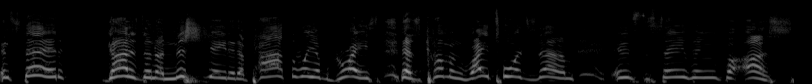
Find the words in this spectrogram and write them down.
Instead, God has done initiated a pathway of grace that's coming right towards them. And it's the same thing for us.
